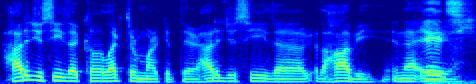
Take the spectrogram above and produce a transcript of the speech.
how did you see the collector market there? How did you see the the hobby in that area? It's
